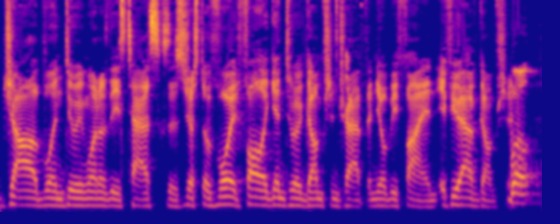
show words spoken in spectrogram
job when doing one of these tasks is just avoid falling into a gumption trap and you'll be fine if you have gumption Well,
